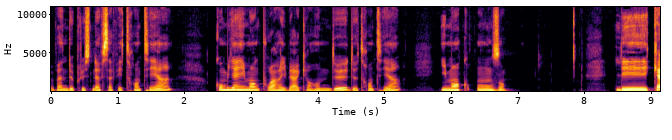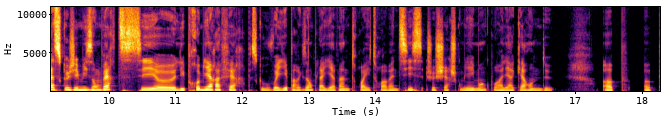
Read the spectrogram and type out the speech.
22 plus 9, ça fait 31. Combien il manque pour arriver à 42 De 31 il manque 11 ans. Les cases que j'ai mises en verte, c'est euh, les premières à faire. Parce que vous voyez, par exemple, là, il y a 23 et 3, 26. Je cherche combien il manque pour aller à 42. Hop, hop.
